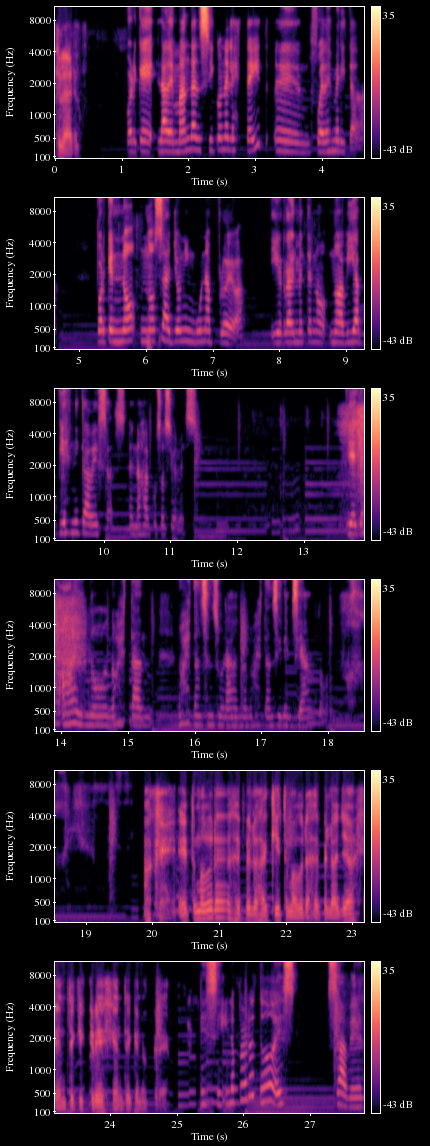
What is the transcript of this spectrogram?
Claro. porque la demanda en sí con el state eh, fue desmeritada, porque no, no se halló ninguna prueba y realmente no, no había pies ni cabezas en las acusaciones. Y ellos, ay, no, nos están, nos están censurando, nos están silenciando. Ok. eh, tomaduras de pelos aquí, tomaduras de pelo allá. Gente que cree, gente que no cree. Y sí, y lo peor de todo es saber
